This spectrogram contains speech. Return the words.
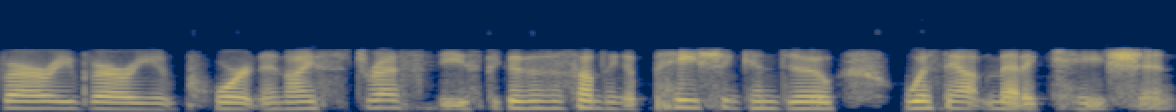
very, very important. And I stress these because this is something a patient can do without medication.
